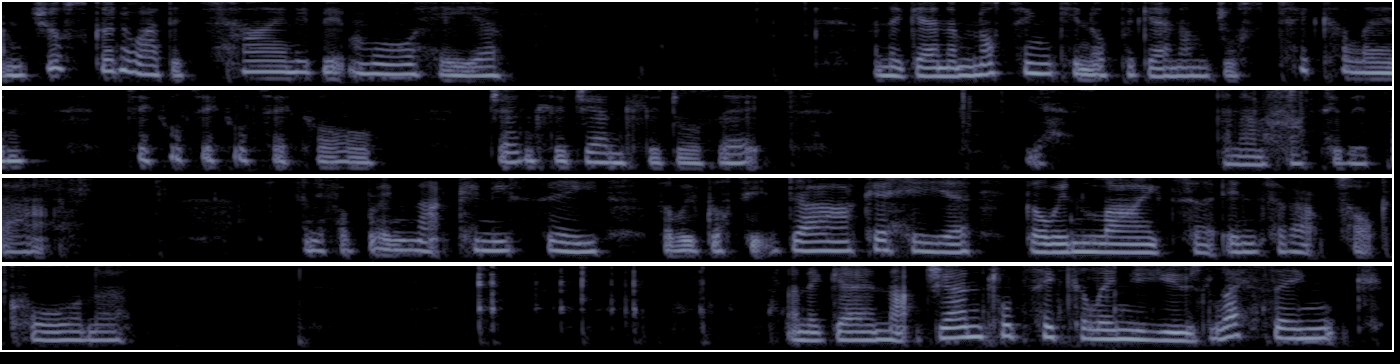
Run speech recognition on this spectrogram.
I'm just going to add a tiny bit more here. And again, I'm not inking up again. I'm just tickling Tickle, tickle, tickle. Gently, gently does it. Yes. And I'm happy with that. And if I bring that, can you see? So we've got it darker here, going lighter into that top corner. And again, that gentle tickling, you use less ink,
